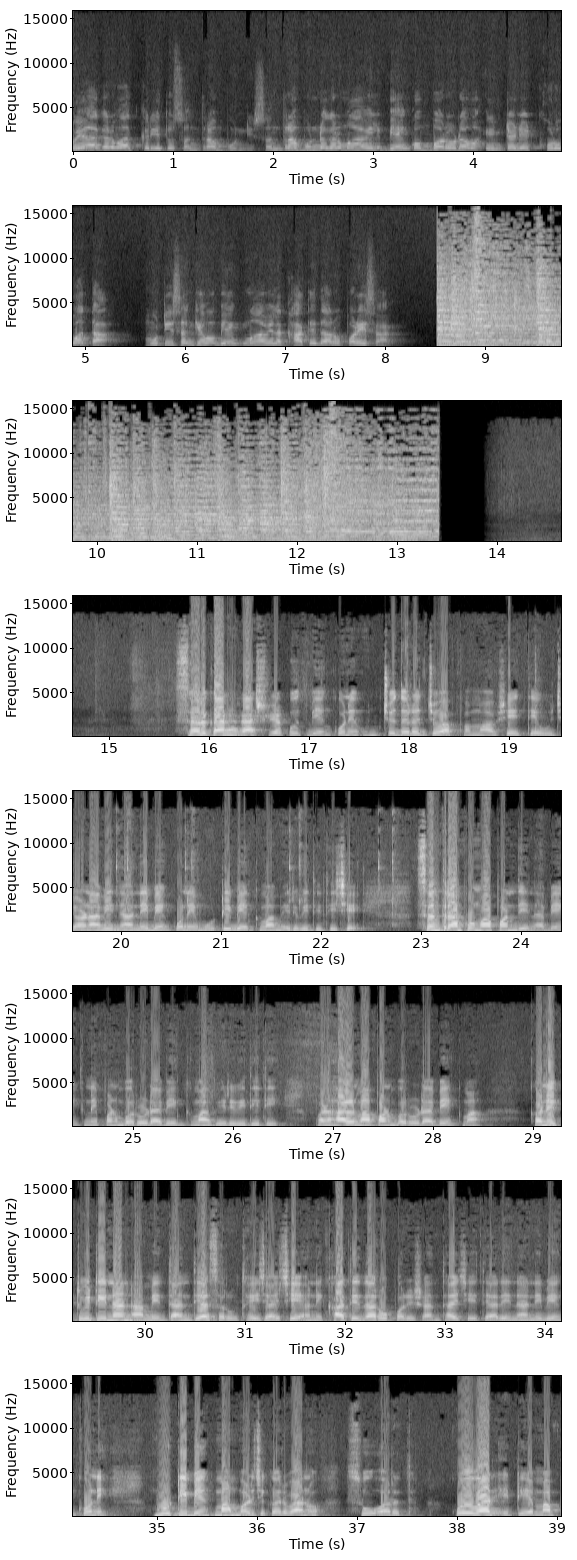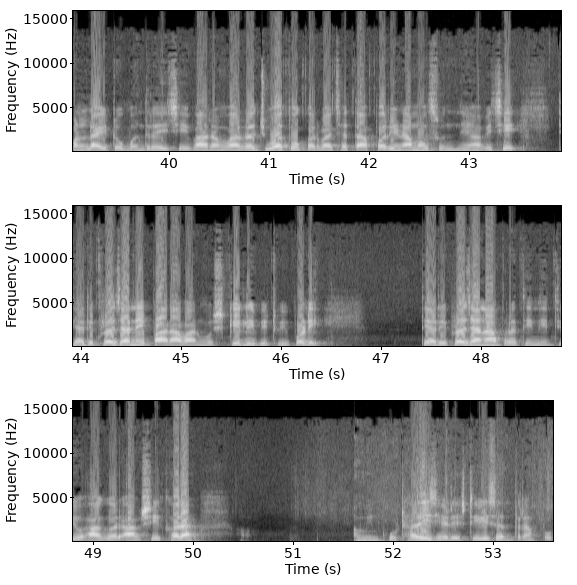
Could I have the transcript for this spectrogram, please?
હવે આગળ વાત કરીએ તો સંતરામપુરની. સંતરામપુર નગરમાં આવેલી બેંક ઓફ બરોડામાં ઇન્ટરનેટ ખોરવાતા મોટી સંખ્યામાં બેંકમાં આવેલા ખાતેદારો પરેશાન. સરકાર રાષ્ટ્રીયકૃત બેંકોને ઊંચો દરજ્જો આપવામાં આવશે તેવું જણાવી નાની બેંકોને મોટી બેંકમાં મેળવી દીધી છે. સંતરામપુરમાં પણ દેના બેંકને પણ બરોડા બેંકમાં ફેરવી દીધી. પણ હાલમાં પણ બરોડા બેંકમાં કનેક્ટિવિટીના નામે ધાંધ્યા શરૂ થઈ જાય છે અને ખાતેદારો પરેશાન થાય છે ત્યારે નાની બેંકોને મોટી બેંકમાં મર્જ કરવાનો શું અર્થ? કોઈ વાર એટીએમમાં પણ લાઇટો બંધ રહે છે. વારંવાર રજૂઆતો કરવા છતાં પરિણામો શૂન્ય આવે છે. ત્યારે પ્રજાને પારાવાર મુશ્કેલી વેઠવી પડે. ત્યારે પ્રજાના પ્રતિનિધિઓ આગળ આવશે ખરા? અમીન કોઠારી, જેડેશ ટીવી, સંતરામપુર.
